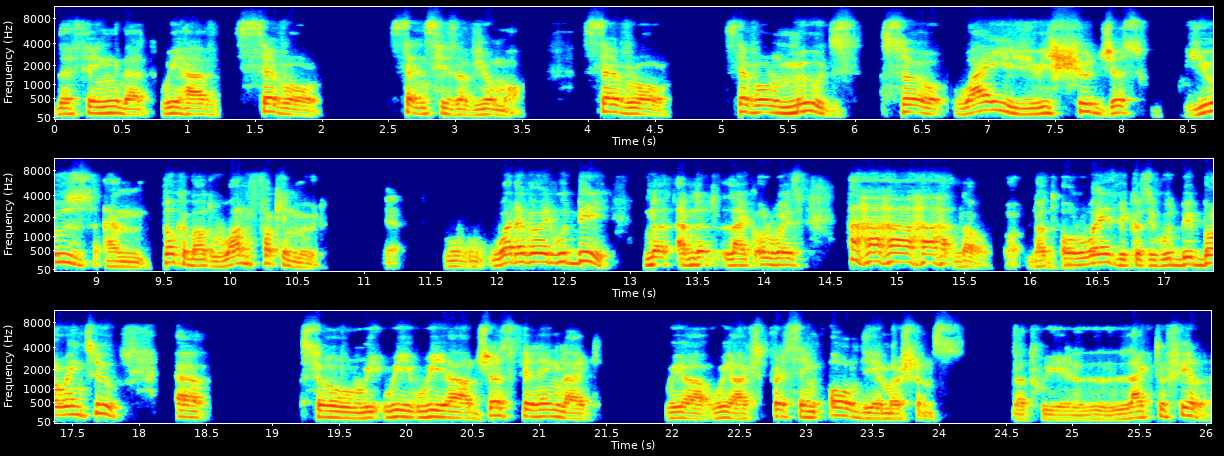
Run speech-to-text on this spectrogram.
the thing that we have several senses of humor, several several moods. So why we should just use and talk about one fucking mood? Whatever it would be. Not I'm not like always ha ha ha ha. No, not always because it would be boring too. Uh, so we, we we are just feeling like we are we are expressing all the emotions that we like to feel.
